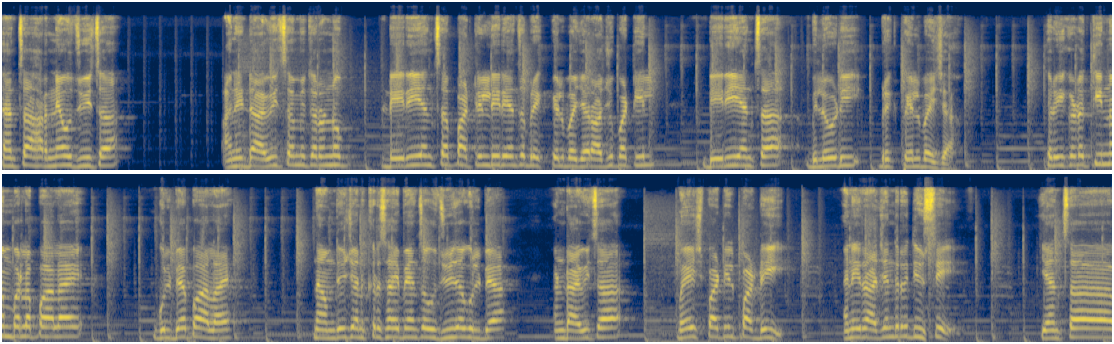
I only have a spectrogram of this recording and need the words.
यांचा हरण्या उजवीचा. आणि डावीचा मित्रांनो डेरी यांचा पाटील डेरी यांचा ब्रेकफेल बैजा. राजू पाटील डेरी यांचा बिलोडी ब्रेकफेल बैजा. तर इकडं तीन नंबरला पाहिलाय गुलब्या पाहिलाय. नामदेव जानकर साहेब यांचा उजवीचा गुलब्या आणि डावीचा महेश पाटील पाडळी आणि राजेंद्र दिवसे यांचा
